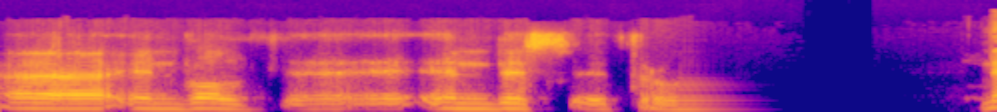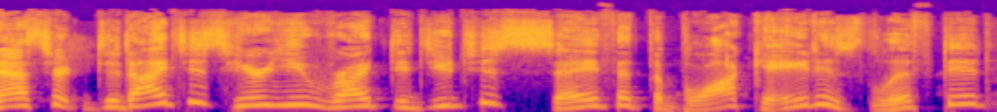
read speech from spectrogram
uh, involved uh, in this uh, through. Nasser, did I just hear you right? Did you just say that the blockade is lifted?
